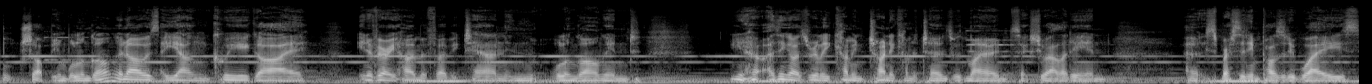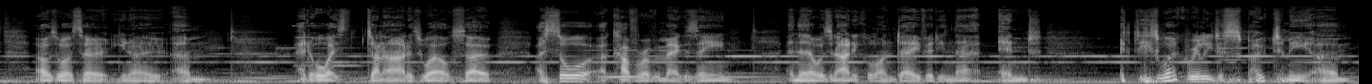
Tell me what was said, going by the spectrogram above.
bookshop in Wollongong, and I was a young queer guy in a very homophobic town in Wollongong, and you know, I think I was really coming, trying to come to terms with my own sexuality and uh, express it in positive ways. I was also, you know, um, had always done art as well, so I saw a cover of a magazine, and there was an article on David in that, and it, his work really just spoke to me. Um,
